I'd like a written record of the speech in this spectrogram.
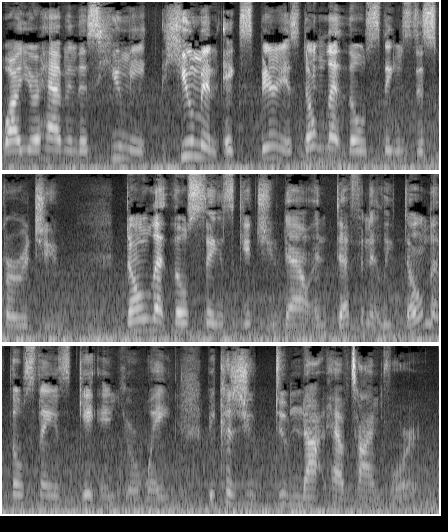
while you're having this human human experience, don't let those things discourage you don't let those things get you down, and definitely don't let those things get in your way because you do not have time for it.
